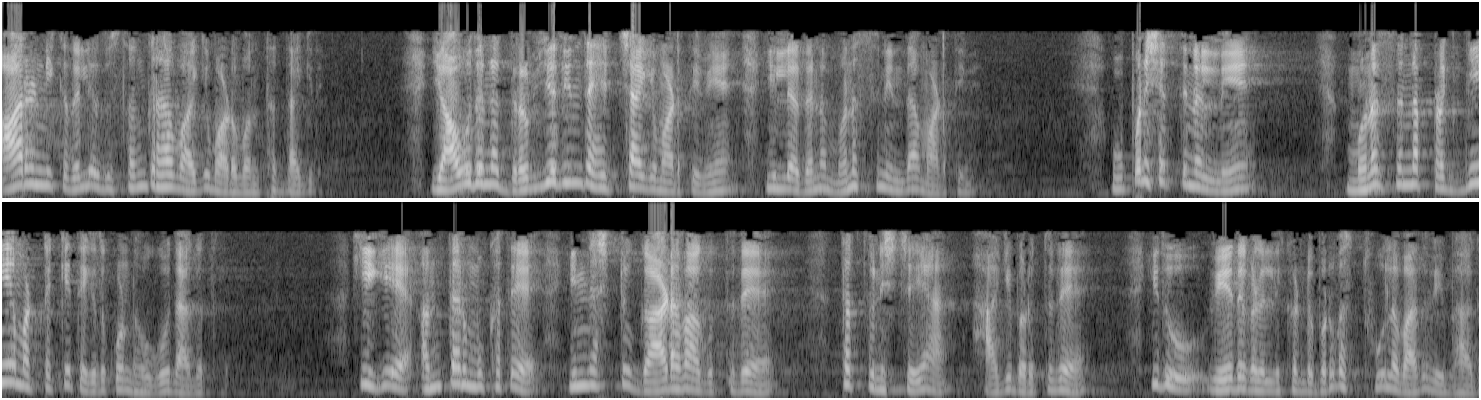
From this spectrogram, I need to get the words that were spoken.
ಆರಣ್ಯಕದಲ್ಲಿ ಅದು ಸಂಗ್ರಹವಾಗಿ ಮಾಡುವಂಥದ್ದಾಗಿದೆ. ಯಾವುದನ್ನು ದ್ರವ್ಯದಿಂದ ಹೆಚ್ಚಾಗಿ ಮಾಡ್ತೀವಿ ಇಲ್ಲಿ ಅದನ್ನು ಮನಸ್ಸಿನಿಂದ ಮಾಡ್ತೀವಿ. ಉಪನಿಷತ್ತಿನಲ್ಲಿ ಮನಸ್ಸನ್ನು ಪ್ರಜ್ಞೆಯ ಮಟ್ಟಕ್ಕೆ ತೆಗೆದುಕೊಂಡು ಹೋಗುವುದಾಗುತ್ತದೆ. ಹೀಗೆ ಅಂತರ್ಮುಖತೆ ಇನ್ನಷ್ಟು ಗಾಢವಾಗುತ್ತದೆ, ತತ್ವನಿಶ್ಚಯ ಹಾಗೆ ಬರುತ್ತದೆ. ಇದು ವೇದಗಳಲ್ಲಿ ಕಂಡುಬರುವ ಸ್ಥೂಲವಾದ ವಿಭಾಗ.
